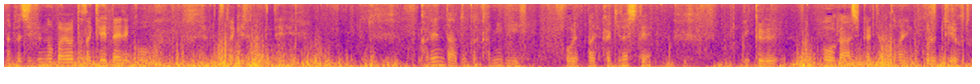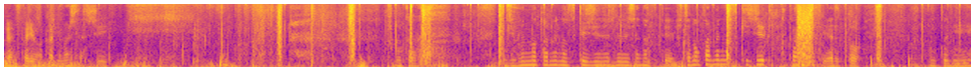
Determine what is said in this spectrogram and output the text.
なんか自分の場合はただ携帯でこう打つだけじゃなくてカレンダーとか紙にこうやっぱり書き出していく方がしっかりと頭に残るっていうことがやっぱり分かりましたしなんか自分のためのスケジュールじゃなくて人のためのスケジュールって考えてやると本当に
